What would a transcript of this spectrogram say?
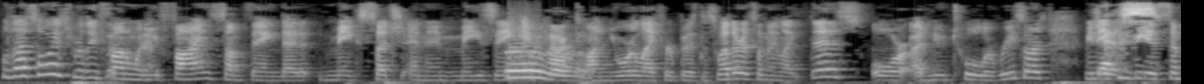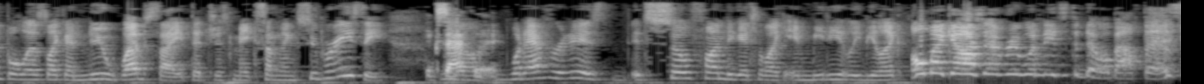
Well, that's always really fun when you find something that makes such an amazing mm. impact on your life or business, whether it's something like this or a new tool or resource. I mean, yes. it can be as simple as like a new website that just makes something super easy. Exactly. You know, whatever it is, it's so fun to get to like immediately be like, oh my gosh, everyone needs to know about this.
